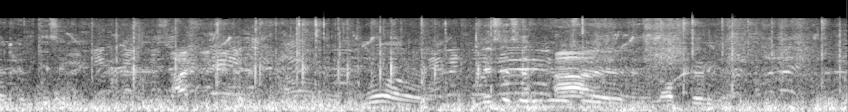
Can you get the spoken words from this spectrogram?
हल्के से हाँ, वो नेसेसरी हाँ। लॉबस्टर गया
